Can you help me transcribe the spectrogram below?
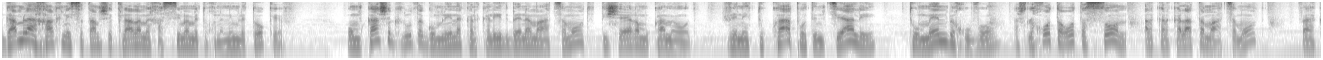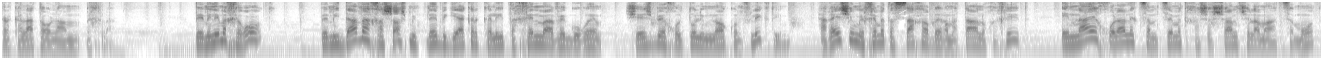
גם לאחר כניסתם של כלל המכסים המתוכננים לתוקף, עומקה של תלות הגומלין הכלכלית בין המעצמות תישאר עמוקה מאוד, וניתוקה הפוטנציאלי טומן בחובו השלכות הרות אסון על כלכלת המעצמות ועל כלכלת העולם בכלל. במילים אחרות, במידה והחשש מפני פגיעה כלכלית אכן מהווה גורם שיש ביכולתו למנוע קונפליקטים, הרי שמלחמת הסחר ברמתה הנוכחית אינה יכולה לצמצם את חששן של המעצמות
